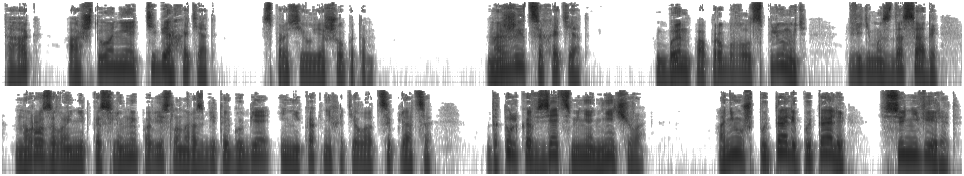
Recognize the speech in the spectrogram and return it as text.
«Так, а что они от тебя хотят?» — спросил я шепотом. «Нажиться хотят». Бен попробовал сплюнуть, видимо, с досады, но розовая нитка слюны повисла на разбитой губе и никак не хотела отцепляться. Да только взять с меня нечего. Они уж пытали-пытали, все не верят.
